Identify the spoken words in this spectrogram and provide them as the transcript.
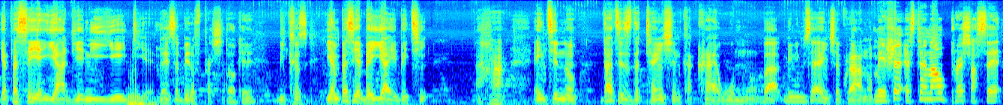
ya pese ye ya die ni ye die. There's a bit of pressure. okay Because ya pese ye be ya ye beti. Aha. You know, that is the tension kakra womu. But minim say enche kra no. mehwɛ external pressure sɛ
